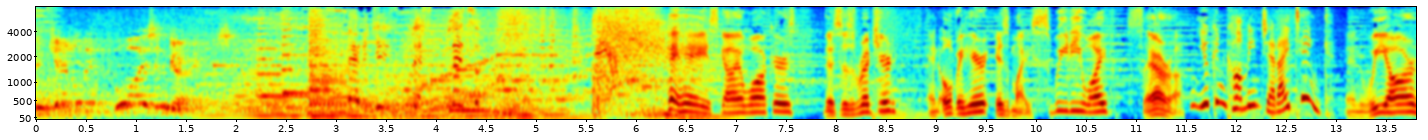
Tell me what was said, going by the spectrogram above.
and gentlemen, boys and girls. Listen, listen. Hey, hey, Skywalkers. This is Richard, and over here is my sweetie wife, Sarah. You can call me Jedi Tink. And we are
